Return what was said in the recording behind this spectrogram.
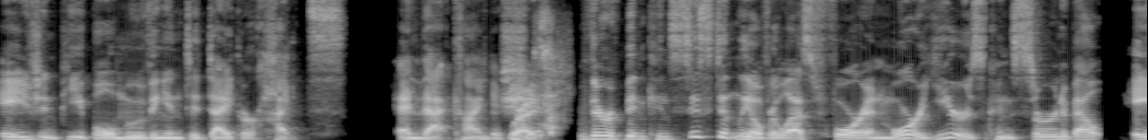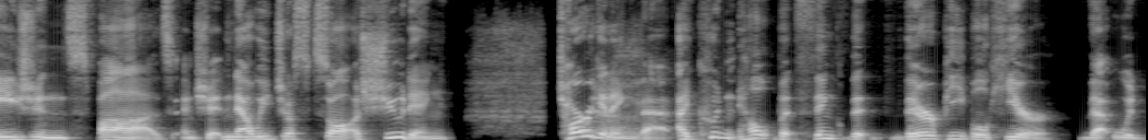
Asian people moving into Dyker Heights and that kind of shit. Right. There have been consistently over the last four and more years concern about Asian spas and shit. And now we just saw a shooting targeting that. I couldn't help but think that there are people here that would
